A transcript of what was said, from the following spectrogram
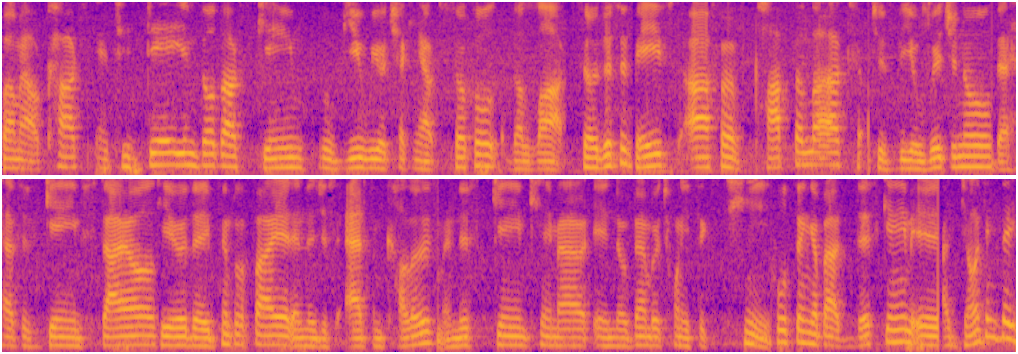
I'm Al Cox, and today in BuildBox Game Review, we are checking out Circle the Lock. So this is based off of Pop the Lock, which is the original that has this game style. Here they simplify it and then just add some colors. And this game came out in November 2016. Cool thing about this game is I don't think they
